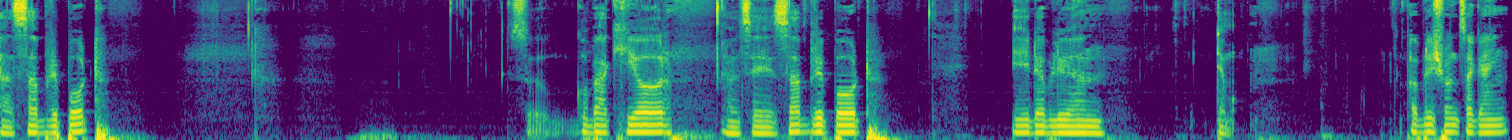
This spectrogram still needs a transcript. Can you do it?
as sub report. So go back here. I'll say sub report AWN demo. Publish once again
